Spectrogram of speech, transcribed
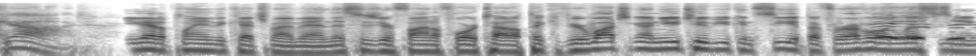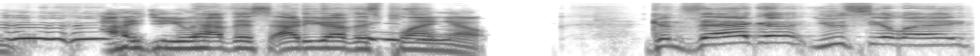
God, You got a plane to catch, my man. This is your final four title pick. If you're watching on YouTube, you can see it. But for everyone listening, how do you have this? How do you have this playing out? Gonzaga, UCLA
